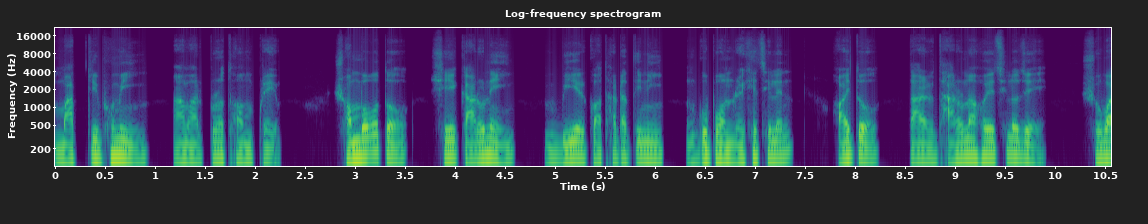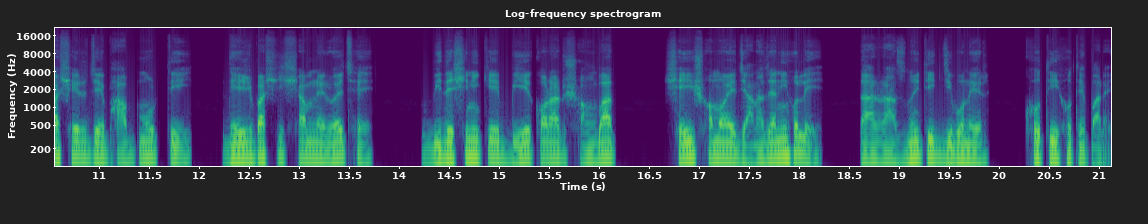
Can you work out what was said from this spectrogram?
মাতৃভূমি আমার প্রথম প্রেম। সম্ভবত সে কারণেই বিয়ের কথাটা তিনি গোপন রেখেছিলেন। হয়তো তার ধারণা হয়েছিল যে সুভাষের যে ভাবমূর্তি দেশবাসীর সামনে রয়েছে, বিদেশিনীকে বিয়ে করার সংবাদ সেই সময়ে জানাজানি হলে তার রাজনৈতিক জীবনের ক্ষতি হতে পারে।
